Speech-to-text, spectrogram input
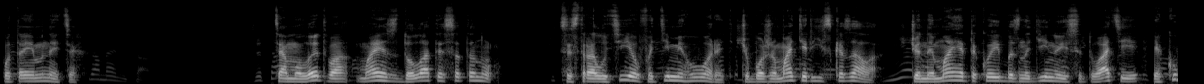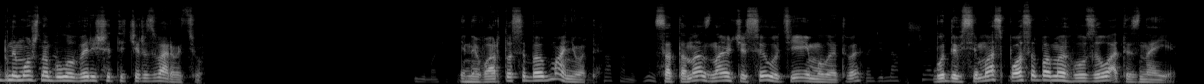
по таємницях. Ця молитва має здолати сатану. Сестра Луція у Фатімі говорить, що Божа матір їй сказала, що немає такої безнадійної ситуації, яку б не можна було вирішити через вервицю. І не варто себе обманювати. Сатана, знаючи силу цієї молитви, буде всіма способами глузувати з неї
